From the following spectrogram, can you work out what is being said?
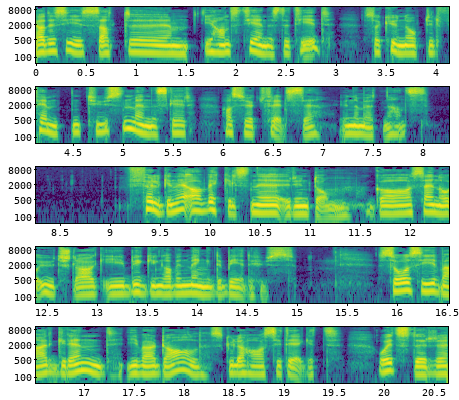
Ja, det sies at uh, i hans tjenestetid så kunne opptil 15 000 mennesker ha søkt frelse under møtene hans. Følgene av vekkelsene rundt om ga seg nå utslag i bygging av en mengde bedehus. Så å si hver grend i hver dal skulle ha sitt eget, og et større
